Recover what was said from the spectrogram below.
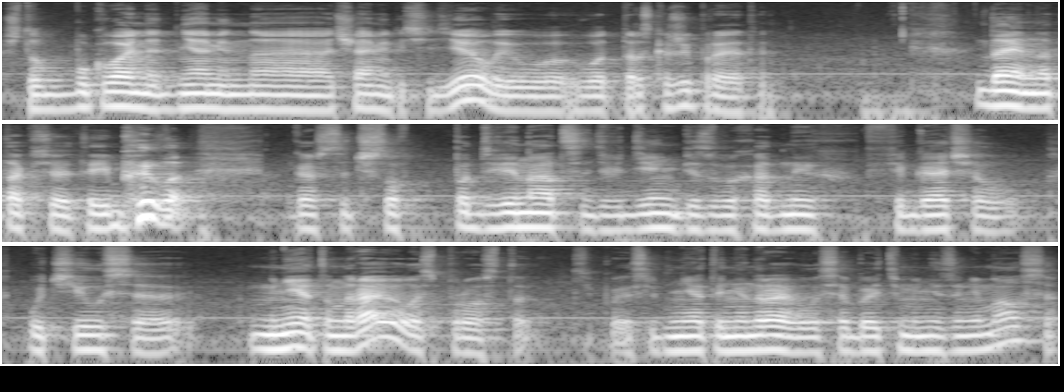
что буквально днями, ночами ты сидел, и во- вот расскажи про это. Да, именно так все это и было. Кажется, часов по 12 в день без выходных фигачил, учился. Мне это нравилось просто. Типа, если бы мне это не нравилось, я бы этим и не занимался.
